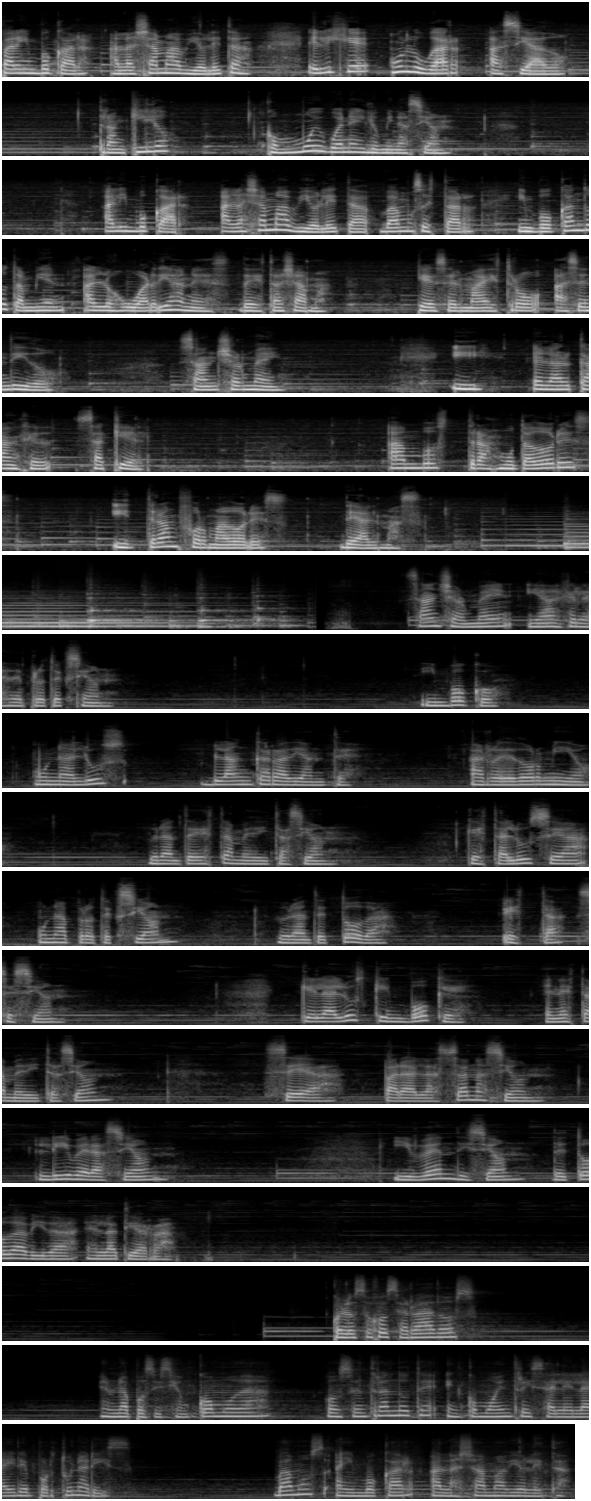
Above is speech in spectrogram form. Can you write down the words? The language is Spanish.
Para invocar a la llama violeta, elige un lugar aseado, tranquilo, con muy buena iluminación. Al invocar a la llama violeta vamos a estar invocando también a los guardianes de esta llama, que es el maestro ascendido, Saint Germain, y el arcángel Saquiel, ambos transmutadores y transformadores de almas. Saint Germain y ángeles de protección. Invoco una luz blanca radiante alrededor mío durante esta meditación. Que esta luz sea una protección durante toda esta sesión. Que la luz que invoque en esta meditación sea para la sanación, liberación y bendición de toda vida en la tierra. Con los ojos cerrados, en una posición cómoda, concentrándote en cómo entra y sale el aire por tu nariz, vamos a invocar a la llama violeta.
